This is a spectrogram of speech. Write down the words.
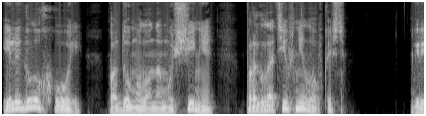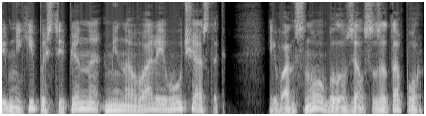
или глухой, — подумал он о мужчине, проглотив неловкость. Грибники постепенно миновали его участок. Иван снова было взялся за топор,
